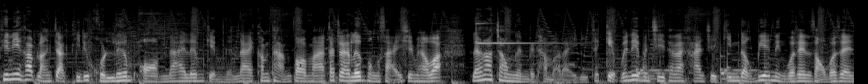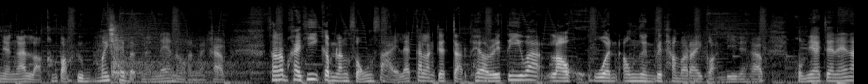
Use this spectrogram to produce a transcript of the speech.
ทีนี้ครับหลังจากที่ทุกคนเริ่มออมได้เริ่มเก็บเงินได้คำถามต่อมาก็จะเริ่มสงสัยใช่ไหมครับว่าแล้วเราจะเอาเงินไปทำอะไรดี จะเก็บไว้ในบัญชีธนาคารเฉยกินดอกเบี้ย1% 2%อย่างนั้นหรอคำตอบคือไม่ใช่แบบนั้นแน่นอนนะครับสำหรับใครที่กำลังสงสัยและกำลังจะจัด priority ว่าเราควรเอาเงินไปทำอะไรก่อนดีนะครับผมอยากจะแนะน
